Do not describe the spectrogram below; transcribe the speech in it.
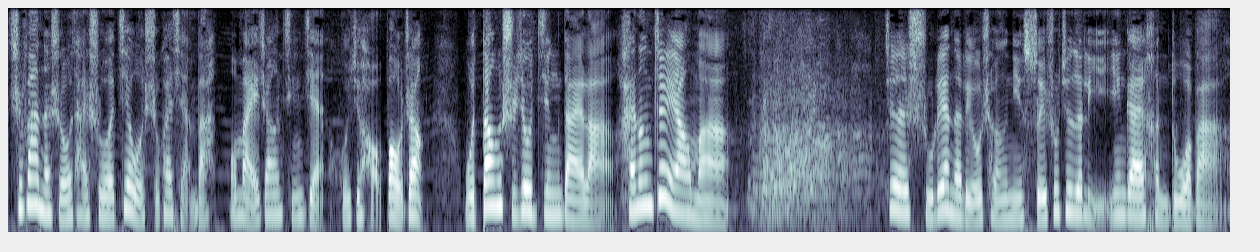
吃饭的时候，他说借我十块钱吧，我买一张请柬回去好报账。我当时就惊呆了，还能这样吗？这熟练的流程，你随出去的礼应该很多吧？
